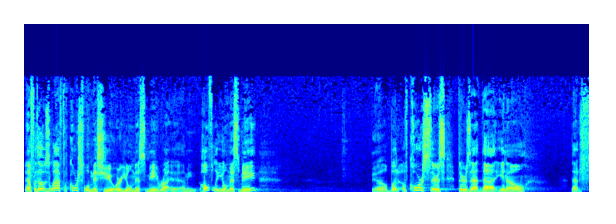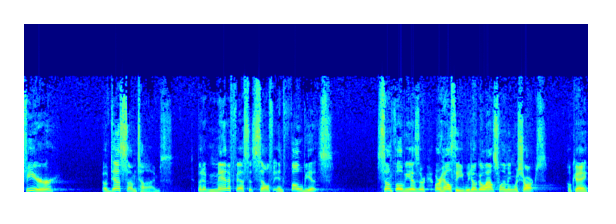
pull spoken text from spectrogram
Now, for those left, of course we'll miss you, or you'll miss me, right? I mean, hopefully you'll miss me. You know, but of course there's there's that that, you know, that fear of death sometimes, but it manifests itself in phobias. Some phobias are, are healthy. We don't go out swimming with sharks okay?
